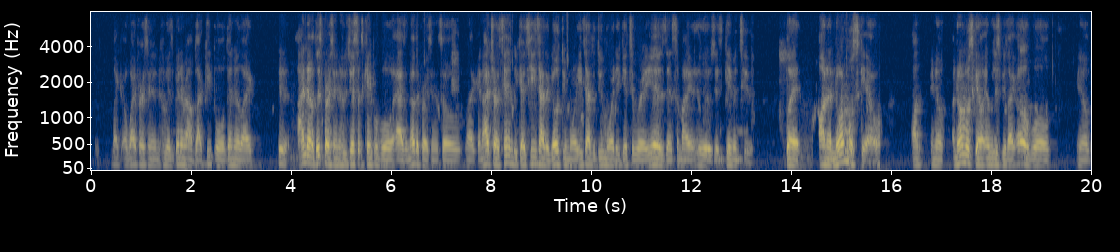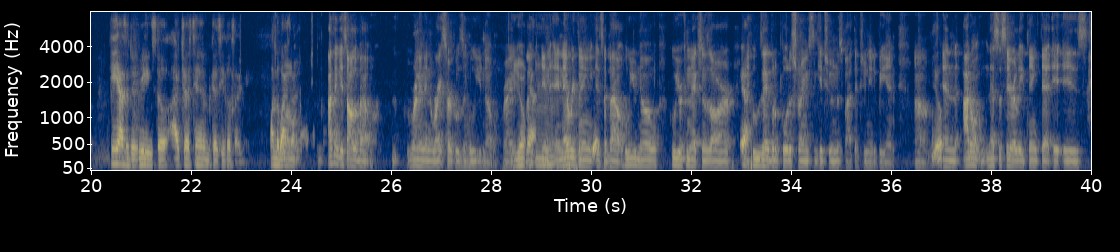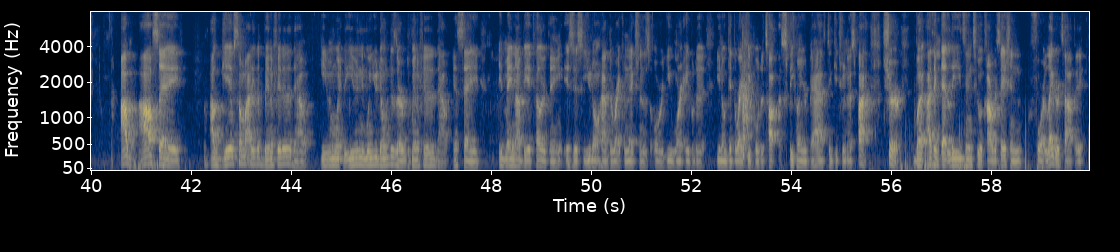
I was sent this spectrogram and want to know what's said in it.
like a white person who has been around black people, then they're like, dude, I know this person who's just as capable as another person. So like, and I trust him because he's had to go through more. He's had to do more to get to where he is than somebody who was just given to. But on a normal scale, on you know a normal scale, it would just be like, oh well, you know, he has a degree, so I trust him because he looks like me. On the white Well, side, I think it's all about running in the right circles and who you know, right? Yep. Like Yeah. in, Mhm. in everything, it's about who you know, who your connections are, Yeah. and who's able to pull the strings to get you in the spot that you need to be in. Um, Yep. And I don't necessarily think that it is. I'll, I'll say I'll give somebody the benefit of the doubt, even when even when you don't deserve the benefit of the doubt, and say it may not be a color thing. It's just you don't have the right connections, or you weren't able to, you know, get the right people to talk, speak on your behalf to get you in that spot. Sure, but I think that leads into a conversation for a later topic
